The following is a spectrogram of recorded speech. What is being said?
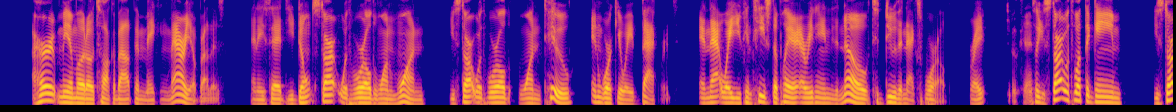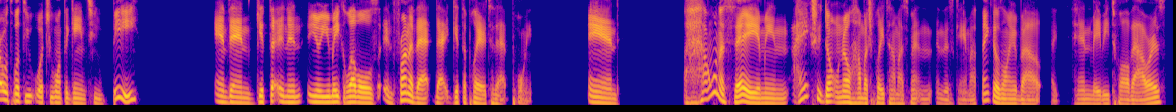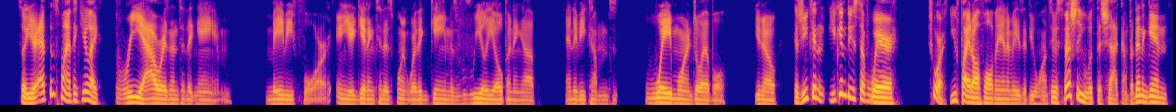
I heard Miyamoto talk about them making Mario Brothers. And he said, you don't start with World 1 1, you start with World 1 2 and work your way backwards. And that way you can teach the player everything they need to know to do the next world, right? Okay. So you start with what the game, you start with what you what you want the game to be, and then get the and then you know you make levels in front of that that get the player to that point. And I want to say, I mean, I actually don't know how much playtime I spent in, in this game. I think it was only about like ten, maybe twelve hours. So you're at this point, I think you're like three hours into the game, maybe four, and you're getting to this point where the game is really opening up and it becomes way more enjoyable you know? Because you can you can do stuff where sure you fight off all the enemies if you want to especially with the shotgun but then again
